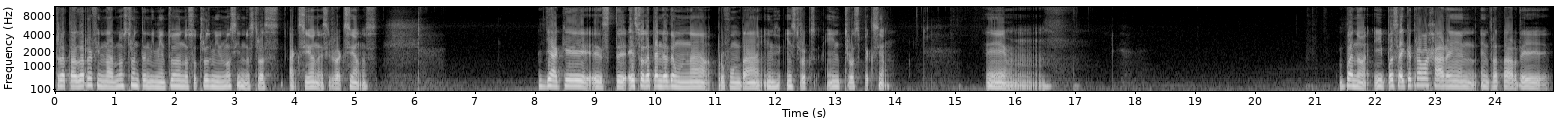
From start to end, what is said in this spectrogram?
tratar de refinar nuestro entendimiento de nosotros mismos y nuestras acciones y reacciones. Ya que este, eso depende de una profunda introspección. Em, Bueno, y pues hay que trabajar en, tratar de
